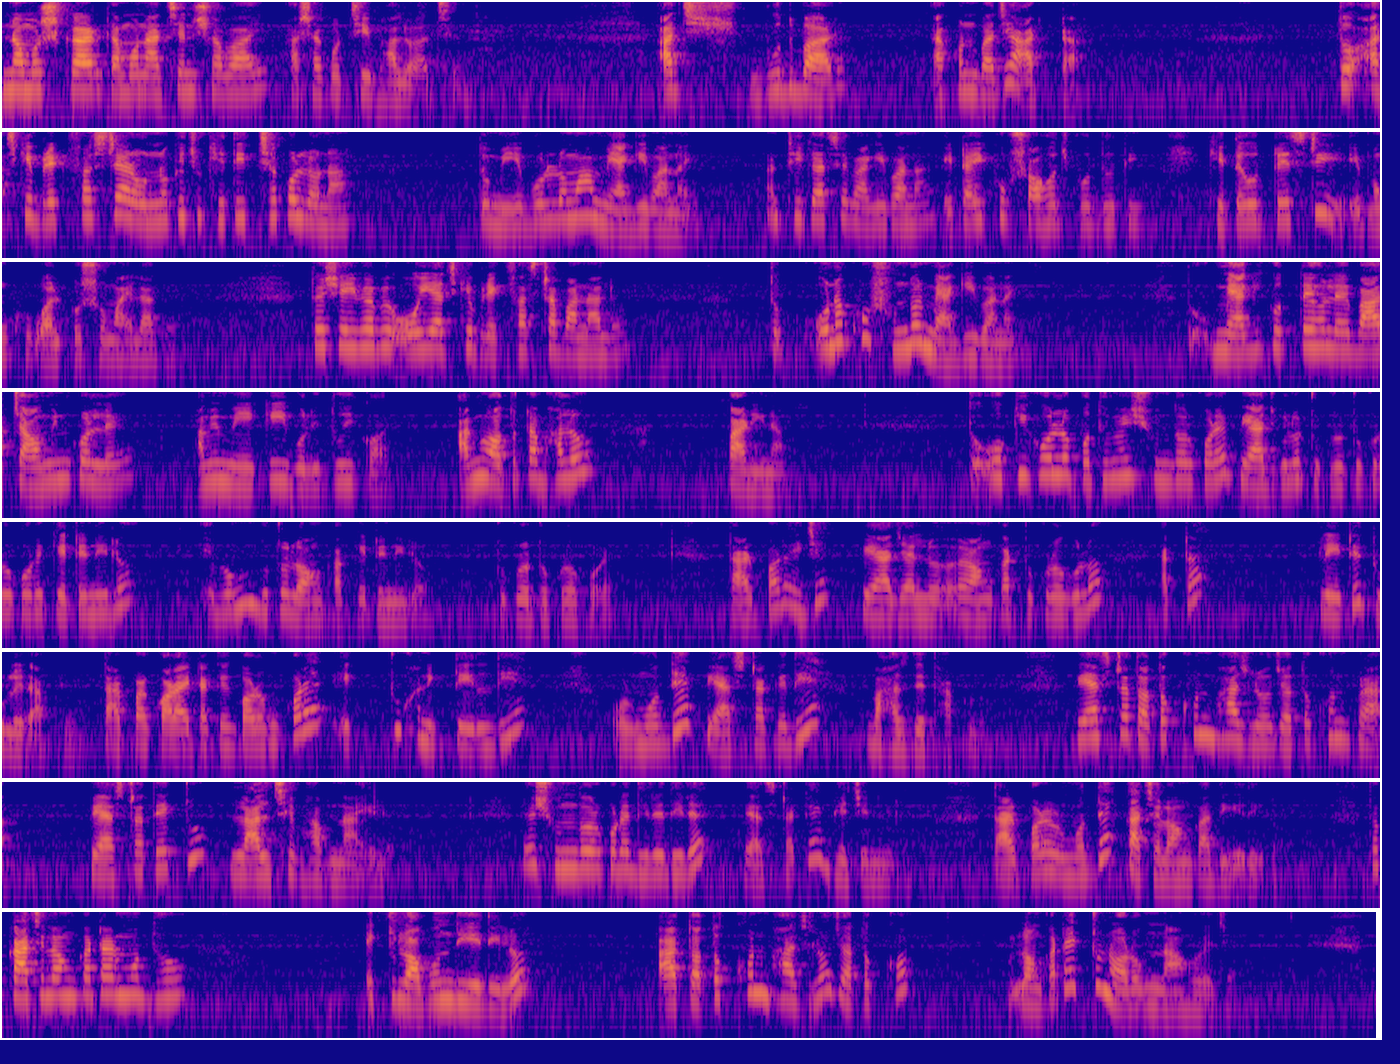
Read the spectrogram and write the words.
নমস্কার, কেমন আছেন সবাই? আশা করছি ভালো আছেন। আজ বুধবার, এখন বাজে আটটা। তো আজকে ব্রেকফাস্টে আর অন্য কিছু খেতে ইচ্ছা করল না। তো মেয়ে বলল, মা, ম্যাগি বানাই। ঠিক আছে, ম্যাগি বানা। এটাই খুব সহজ পদ্ধতি। খেতেও টেস্টি এবং খুব অল্প সময় লাগে। তো সেইভাবে ওই আজকে ব্রেকফাস্টটা বানালো। তো ওনা খুব সুন্দর ম্যাগি বানায়। তো ম্যাগি করতে হলে বা চাউমিন করলে আমি মেয়েকেই বলি, তুই কর। আমি অতটা ভালো পারি না। তো ও কী করল? প্রথমেই সুন্দর করে পেঁয়াজগুলো টুকরো টুকরো করে কেটে নিল এবং দুটো লঙ্কা কেটে নিল টুকরো টুকরো করে। তারপর এই যে পেঁয়াজ আর লঙ্কার টুকরোগুলো একটা প্লেটে তুলে রাখল। তারপর কড়াইটাকে গরম করে একটুখানি তেল দিয়ে ওর মধ্যে পেঁয়াজটাকে দিয়ে ভাজতে থাকল। পেঁয়াজটা ততক্ষণ ভাজলো, যতক্ষণ পেঁয়াজটাতে একটু লালচে ভাব না এলো। এ সুন্দর করে ধীরে ধীরে পেঁয়াজটাকে ভেজে নিল। তারপরে ওর মধ্যে কাঁচা লঙ্কা দিয়ে দিল। তো কাঁচা লঙ্কাটার মধ্যেও একটু লবণ দিয়ে দিল আর ততক্ষণ ভাজলো যতক্ষণ লঙ্কাটা একটু নরম না হয়ে যায়।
